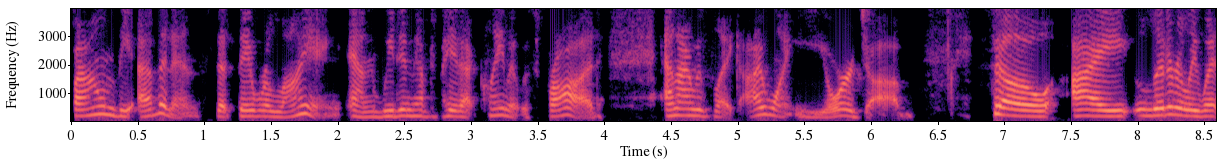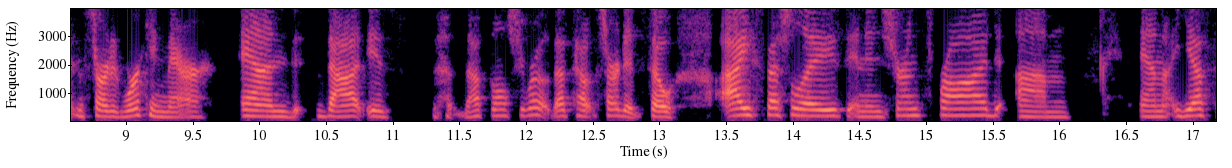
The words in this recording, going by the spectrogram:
found the evidence that they were lying and we didn't have to pay that claim. It was fraud. And i was like i want your job. So i literally went and started working there and that is that's all she wrote. That's how it started. So i specialize in insurance fraud um, and yes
